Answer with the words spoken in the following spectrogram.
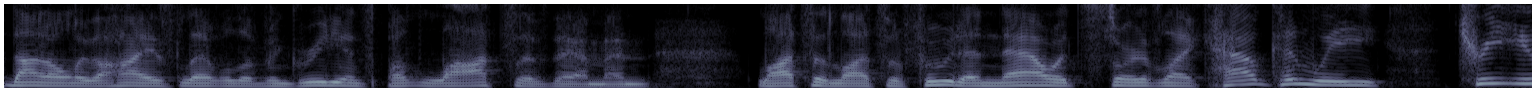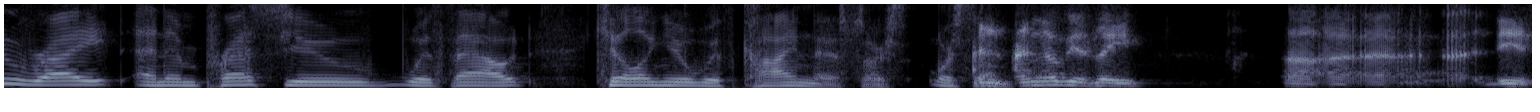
not only the highest level of ingredients, but lots of them and lots and lots of food. And now it's sort of like, how can we treat you right and impress you without killing you with kindness or, or something? And, and obviously, uh, uh, uh, this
